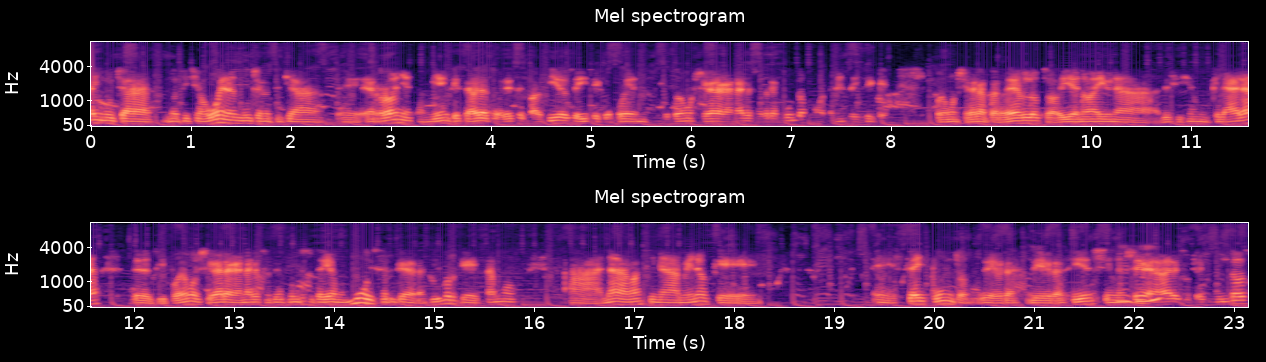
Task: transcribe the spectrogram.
Hay muchas noticias buenas, muchas noticias eh, erróneas también que se habla sobre ese partido. Se dice que, pueden, que podemos llegar a ganar esos tres puntos, como también se dice que podemos llegar a perderlos. Todavía no hay una decisión clara, pero si podemos llegar a ganar esos tres puntos estaríamos muy cerca de Brasil porque estamos a nada más y nada menos que eh, seis puntos de, Bra- de Brasil. Si nos Ujú. llegan a dar esos tres puntos,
